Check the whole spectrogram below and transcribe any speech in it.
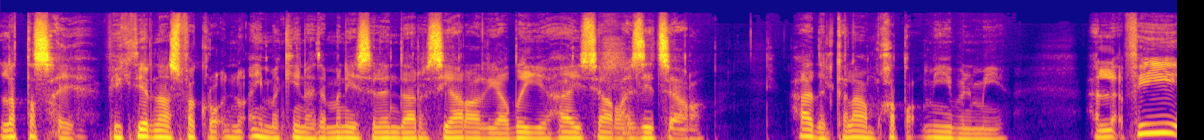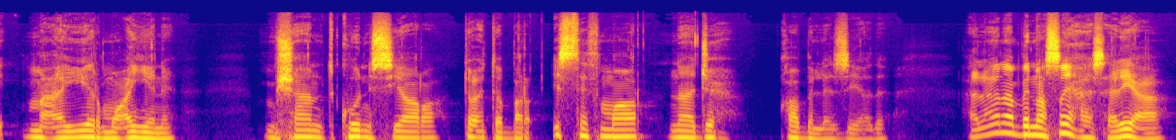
للتصحيح في كثير ناس فكروا إنه أي ماكينة 8 سلندر سيارة رياضية هاي السيارة راح يزيد سعرها. هذا الكلام خطأ 100% هلأ في معايير معينة مشان تكون السيارة تعتبر استثمار ناجح قابل للزيادة. هلأ أنا بنصيحة سريعة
